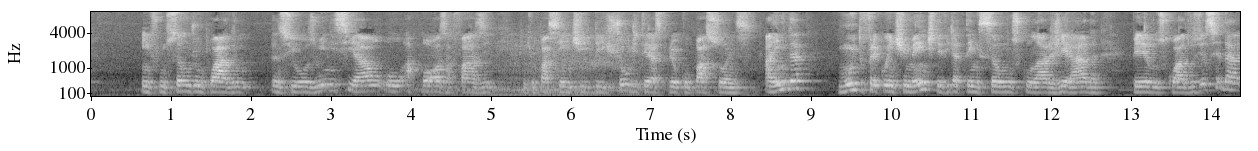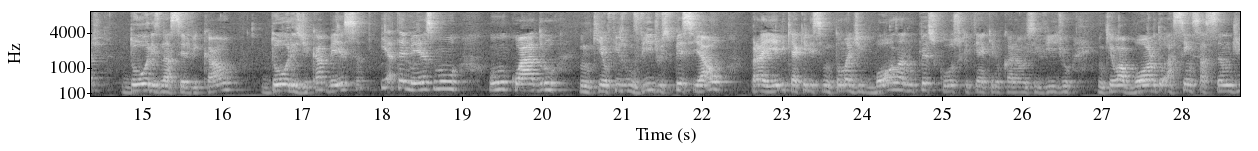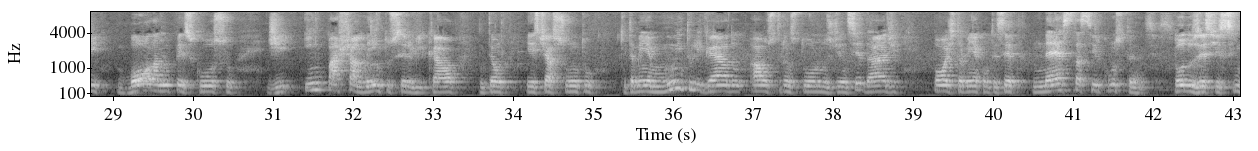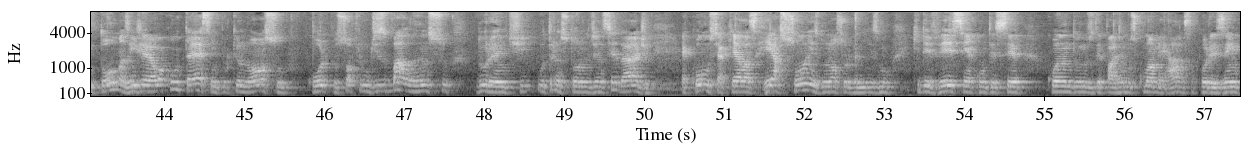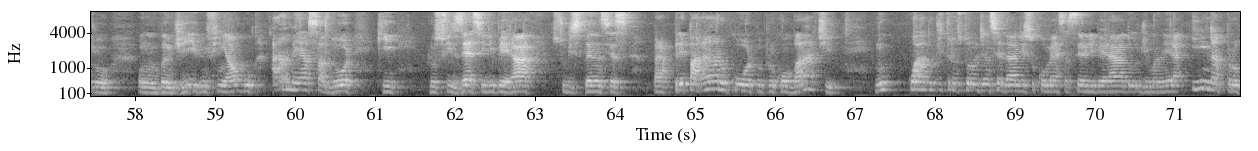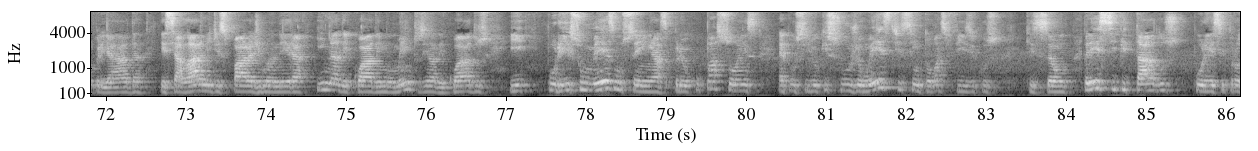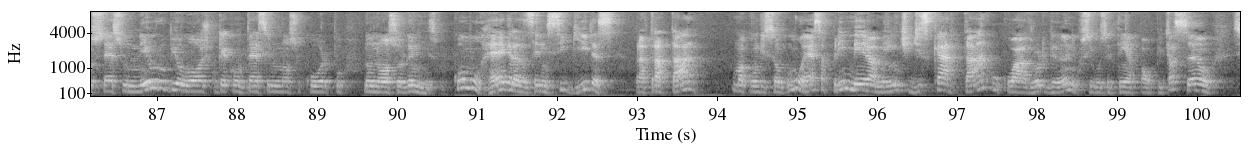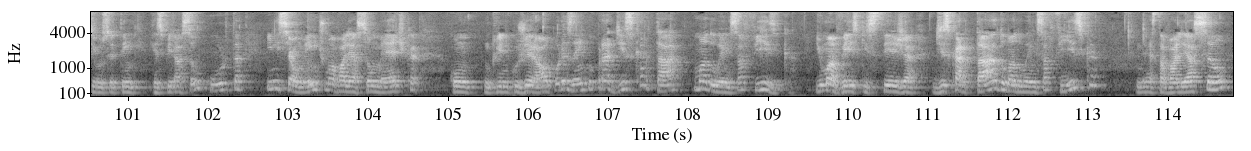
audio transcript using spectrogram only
em função de um quadro ansioso inicial ou após a fase em que o paciente deixou de ter as preocupações. Ainda, muito frequentemente, devido à tensão muscular gerada pelos quadros de ansiedade, dores na cervical, dores de cabeça e até mesmo um quadro em que eu fiz um vídeo especial para ele, que é aquele sintoma de bola no pescoço que tem aqui no canal esse vídeo, em que eu abordo a sensação de bola no pescoço, de empachamento cervical. Então, este assunto que também é muito ligado aos transtornos de ansiedade pode também acontecer nestas circunstâncias. Todos estes sintomas em geral acontecem porque o nosso corpo sofre um desbalanço durante o transtorno de ansiedade. É como se aquelas reações do nosso organismo que devessem acontecer quando nos deparamos com uma ameaça, por exemplo, um bandido, enfim, algo ameaçador que nos fizesse liberar substâncias para preparar o corpo para o combate, no quadro de transtorno de ansiedade, isso começa a ser liberado de maneira inapropriada, esse alarme dispara de maneira inadequada, em momentos inadequados, e por isso, mesmo sem as preocupações, é possível que surjam estes sintomas físicos que são precipitados por esse processo neurobiológico que acontece no nosso corpo, no nosso organismo. Como regras a serem seguidas para tratar uma condição como essa, primeiramente descartar o quadro orgânico, se você tem a palpitação, se você tem respiração curta, inicialmente uma avaliação médica com um clínico geral, por exemplo, para descartar uma doença física. E uma vez que esteja descartado uma doença física, nesta avaliação,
